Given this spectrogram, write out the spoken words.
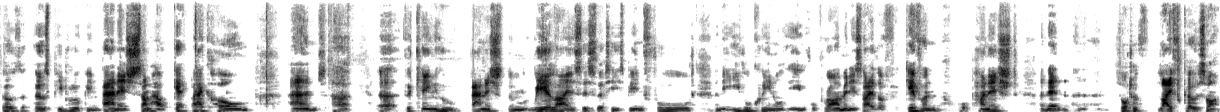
so that those people who've been banished somehow get back home, and uh, uh, the king who banished them realizes that he's been fooled, and the evil queen or the evil Brahmin is either forgiven or punished, and then and sort of life goes on.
